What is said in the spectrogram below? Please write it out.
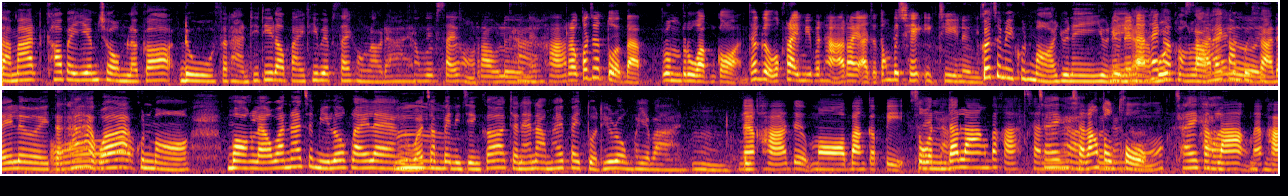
สามารถเข้าไปเยี่ยมชม แล้วก็ดูสถานที่ที่เราไปที่เว็บไซต์ของเราได้ ทางเว็บไซต์ของเราเลยค่ะนะคะ เราก็จะตรวจแบบรวมๆก่อน ถ้าเกิดว่าใครมีปัญหาอะไรอาจจะต้องไปเช็คอีกทีหนึ่งก็จะมีคุณหมออยู่ในอยู่อยู่ในนั้นให้บูธคำปรึกษาของเราให้คำปรึกษาได้เลย แต่ถ้าอ๋อหากว่าคุณหมอมองแล้วว่าน่าจะมีโรคร้ายแรงอืมหรือว่าจำเป็นจริงๆก็จะแนะนำให้ไปตรวจที่โรงพยาบาลอืมนะคะ เดอะมอลล์บางกะปิโซนใช่ค่ะด้านล่างปะคะชั้นใช่ค่ะชั้นล่างตรงโถงใช่ค่ะข้างล่างนะคะ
